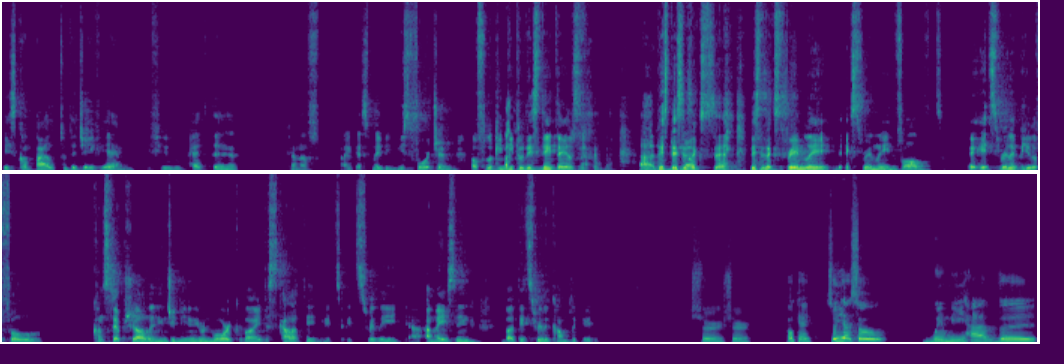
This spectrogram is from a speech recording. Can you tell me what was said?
is compiled to the JVM, if you had the kind of I guess maybe misfortune of looking into these details. Uh, this this is ex- this is extremely extremely involved. It's really beautiful conceptual and engineering work by the Scala team. It's it's really uh, amazing, but it's really complicated. Sure, sure. Okay. So yeah, so when we have the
